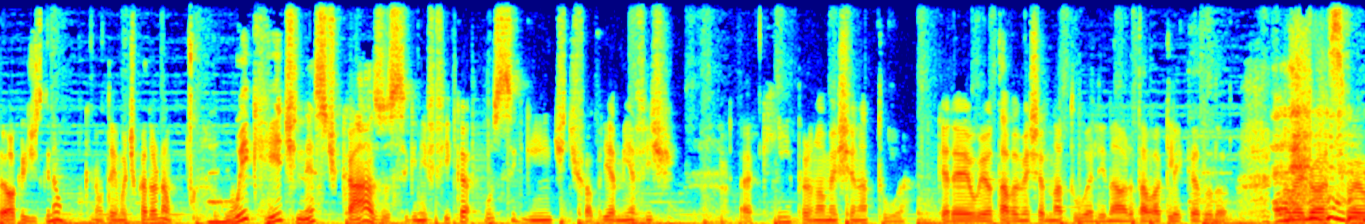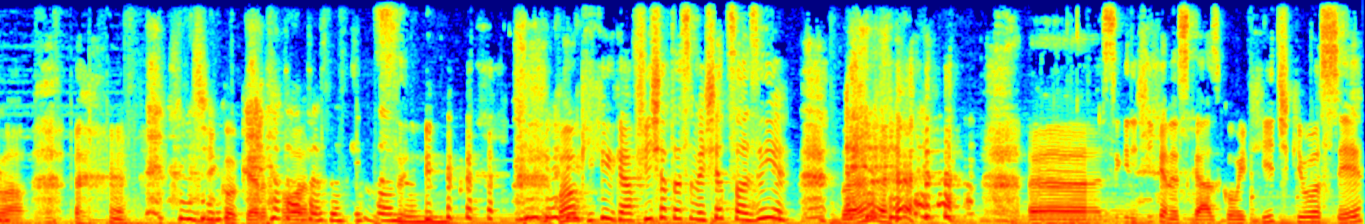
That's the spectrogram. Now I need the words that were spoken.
eu acredito que não, que não tem modificador não. É. Weak hit, neste caso, significa o seguinte. Deixa eu abrir a minha ficha aqui para não mexer na tua. Que era eu, eu tava mexendo na tua ali na hora, eu tava clicando no, no negócio, foi mal. De qualquer forma. Eu tava pensando que tá o que, que a ficha tá se mexendo sozinha? uh, significa, nesse caso, com o Wikit, que você.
